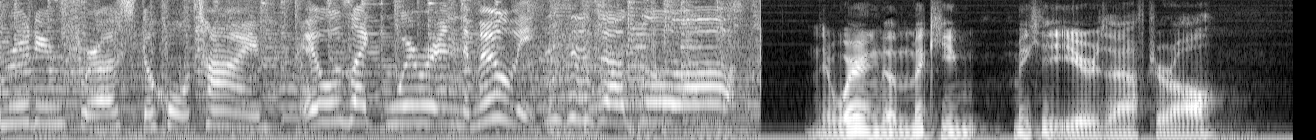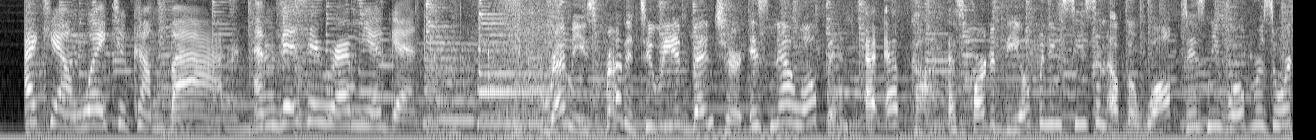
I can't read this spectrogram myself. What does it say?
rooting for us the whole time. It was like we were in the movie. This is so cool. They're wearing the Mickey Mickey ears after all. I can't wait to come back and visit Remy again. Remy's Ratatouille Adventure is now open at Epcot as part of the opening season of the Walt Disney World Resort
